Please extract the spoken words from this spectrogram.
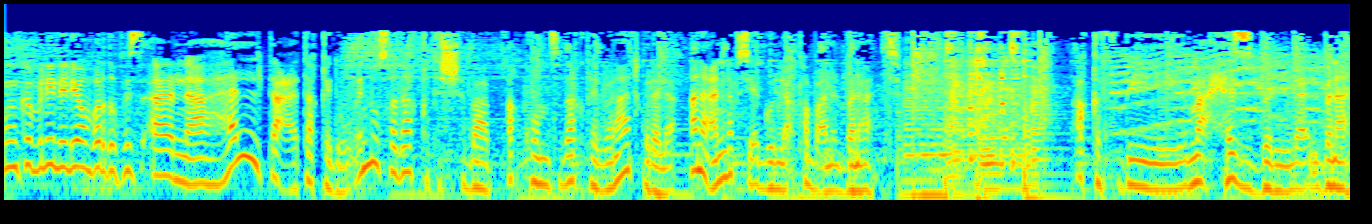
ومكملين اليوم برضو في سؤالنا. هل تعتقدوا إنه صداقة الشباب أقوى من صداقة البنات ولا لا؟ أنا عن نفسي أقول لا طبعا البنات. أقف مع حزب البنات.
